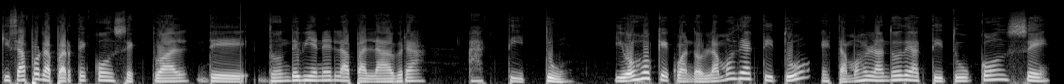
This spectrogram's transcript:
quizás por la parte conceptual de dónde viene la palabra actitud. Y ojo que cuando hablamos de actitud, estamos hablando de actitud con C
